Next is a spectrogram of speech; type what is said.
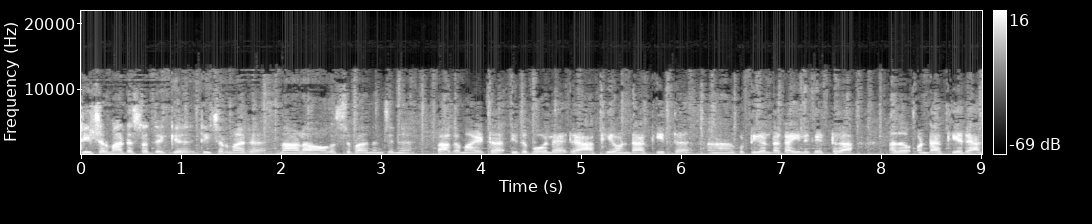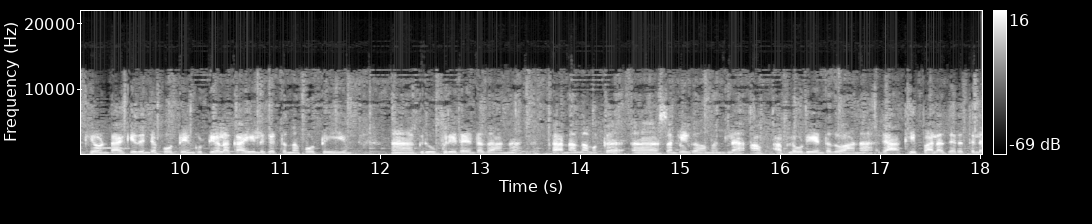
ടീച്ചർമാരുടെ ശ്രദ്ധയ്ക്ക് ടീച്ചർമാര് നാളെ ഓഗസ്റ്റ് പതിനഞ്ചിന് ഭാഗമായിട്ട് ഇതുപോലെ രാഖി ഉണ്ടാക്കിയിട്ട് കുട്ടികളുടെ കയ്യിൽ കെട്ടുക. അത് ഉണ്ടാക്കിയ രാഖി ഉണ്ടാക്കിയതിന്റെ ഫോട്ടോയും കുട്ടികളെ കയ്യിൽ കെട്ടുന്ന ഫോട്ടോയും ഗ്രൂപ്പിൽ ഇടേണ്ടതാണ്. കാരണം നമുക്ക് സെൻട്രൽ ഗവൺമെന്റിൽ അപ്ലോഡ് ചെയ്യേണ്ടതുമാണ്. രാഖി പലതരത്തിൽ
